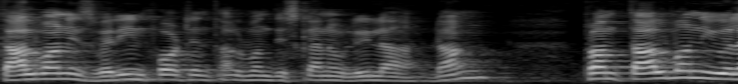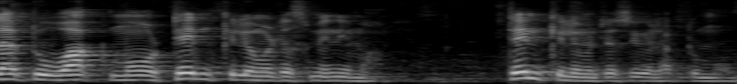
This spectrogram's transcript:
Talban is very important, Talban, this kind of lila done. From Talban you will have to walk more, 10 kilometers minimum. 10 kilometers you will have to move.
